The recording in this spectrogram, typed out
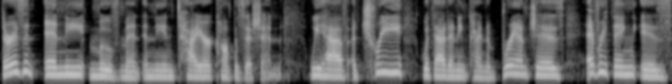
There isn't any movement in the entire composition. We have a tree without any kind of branches. Everything is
